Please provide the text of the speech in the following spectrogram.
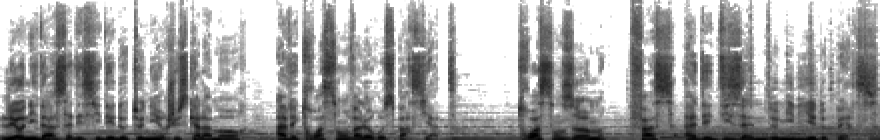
Léonidas a décidé de tenir jusqu'à la mort avec 300 valeureux Spartiates. 300 hommes face à des dizaines de milliers de Perses.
